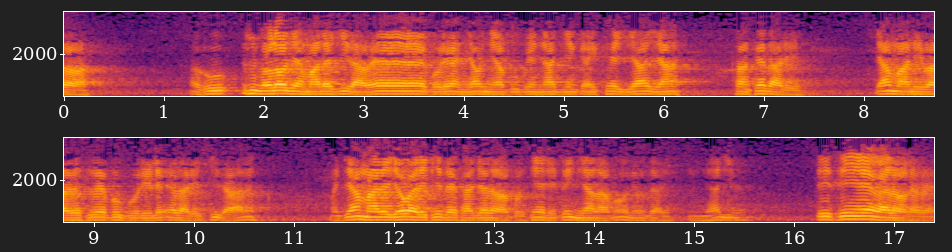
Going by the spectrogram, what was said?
တော့အခုလောလောဆယ်မှာလည်းရှိတာပဲကိုယ်ကညောင်းညာပူပင်နာကျင်ကြိုက်ခဲရရခံခဲတာတွေရမှနေပါလေဆိုတဲ့ပုဂ္ဂိုလ်တွေလည်းအဲ့ဒါတွေရှိတာပဲမကြမ်းပါလေယောဂတွေဖြစ်တဲ့ခါကျတော့ကိုယ်ဆင်းရဲတွေသိညာတာပေါ့ဒီဥစ္စာတွေအများကြီးပဲသိဆင်းရဲကတော့လည်းပဲ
